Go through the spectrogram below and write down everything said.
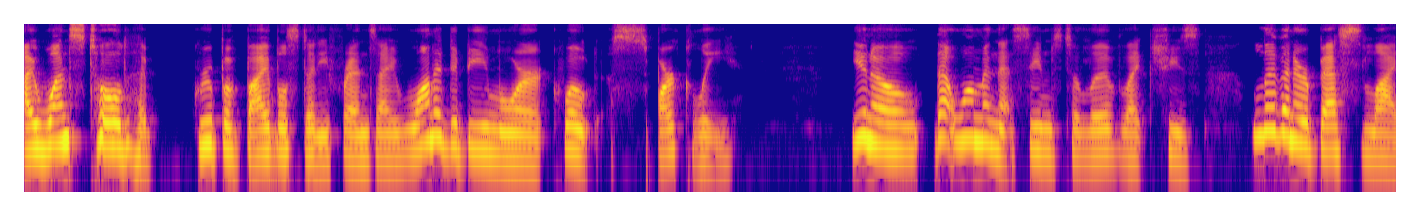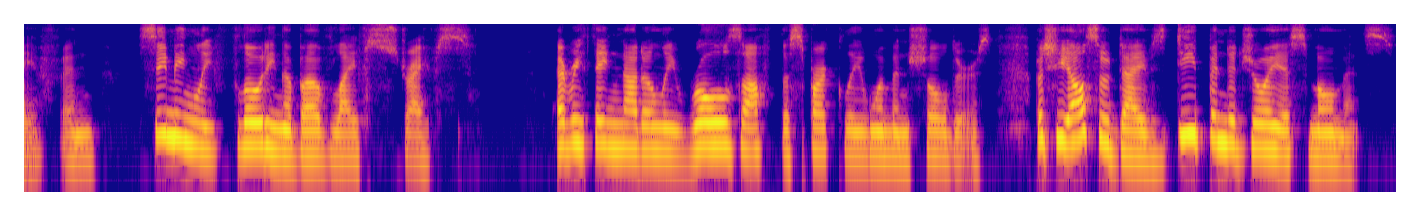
I once told a group of Bible study friends, I wanted to be more, quote, sparkly. You know, that woman that seems to live like she's living her best life and seemingly floating above life's strifes. Everything not only rolls off the sparkly woman's shoulders, but she also dives deep into joyous moments.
